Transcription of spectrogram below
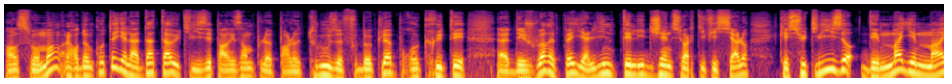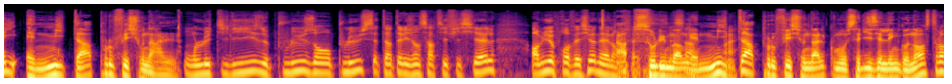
en ce moment. Alors d'un côté, il y a la data utilisée par exemple par le Toulouse Football Club pour recruter euh, des joueurs et puis il y a l'intelligence artificielle qui s'utilise des mailles mailles et mita professionnels. On l'utilise plus en plus, cette intelligence artificielle, en mieux professionnel. En Absolument, fait. Un mita professionnel, comme se disait Lingo Nostro.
